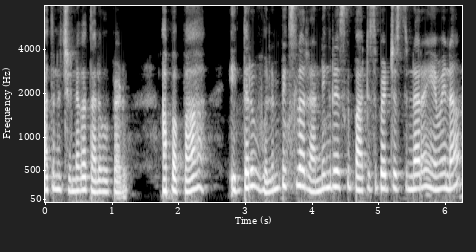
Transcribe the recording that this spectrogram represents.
అతను చిన్నగా తల ఊపాడు. అప్పప్పా ఇద్దరు ఒలింపిక్స్లో రన్నింగ్ రేస్కి పార్టిసిపేట్ చేస్తున్నారా ఏమైనా?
